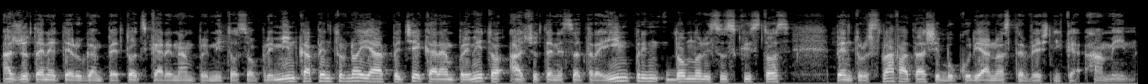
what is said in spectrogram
Ajută-ne, te rugăm, pe toți care n-am primit-o să o primim ca pentru noi, iar pe cei care am primit-o, ajută-ne să trăim prin Domnul Isus Hristos, pentru slava ta și bucuria noastră veșnică. Amin.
